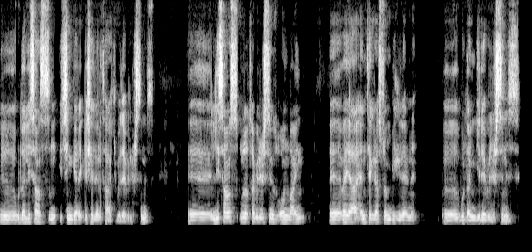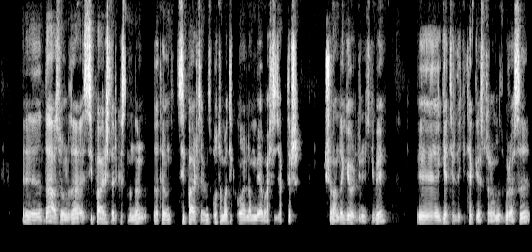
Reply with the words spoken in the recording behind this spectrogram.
Burada lisansın için gerekli şeyleri takip edebilirsiniz. Lisans uzatabilirsiniz online veya entegrasyon bilgilerini e, buradan girebilirsiniz. E, daha sonra da siparişler kısmından zaten siparişleriniz otomatik onaylanmaya başlayacaktır. Şu anda gördüğünüz gibi e, Getir'deki tek restoranımız burası.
